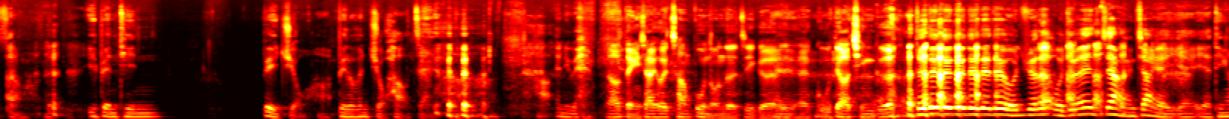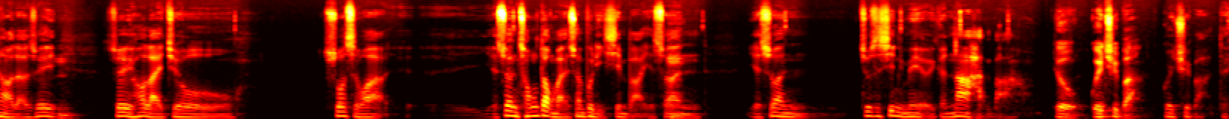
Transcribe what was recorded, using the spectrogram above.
这样一边听。贝九哈，贝多芬九号这样。好，Anyway，然后等一下会唱布农的这个呃古调情歌。对对对对对对对，我觉得我觉得这样这样也也也挺好的，所以、嗯、所以后来就说实话，也算冲动吧，也算不理性吧，也算、嗯、也算就是心里面有一个呐喊吧，就归去吧，归去吧。对。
